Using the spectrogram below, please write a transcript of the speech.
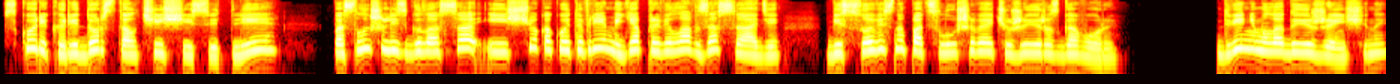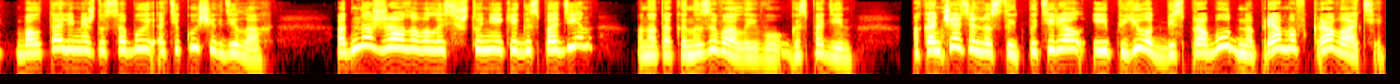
Вскоре коридор стал чище и светлее, Послышались голоса, и еще какое-то время я провела в засаде, бессовестно подслушивая чужие разговоры. Две немолодые женщины болтали между собой о текущих делах. Одна жаловалась, что некий господин, она так и называла его, господин, окончательно стыд потерял и пьет беспробудно прямо в кровати.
